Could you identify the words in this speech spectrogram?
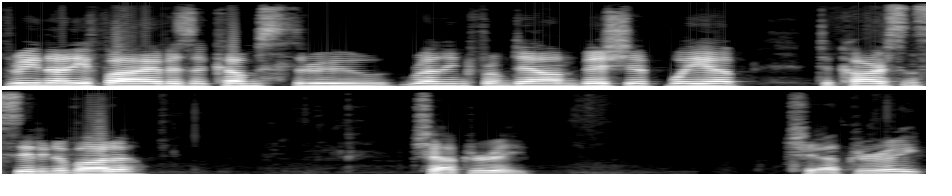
395 as it comes through, running from down Bishop way up to Carson City, Nevada. Chapter 8. Chapter 8.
